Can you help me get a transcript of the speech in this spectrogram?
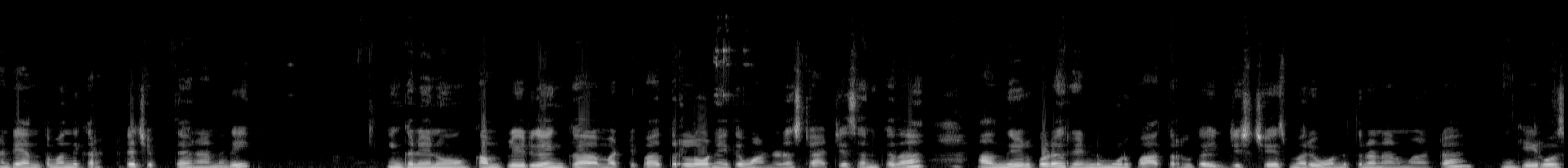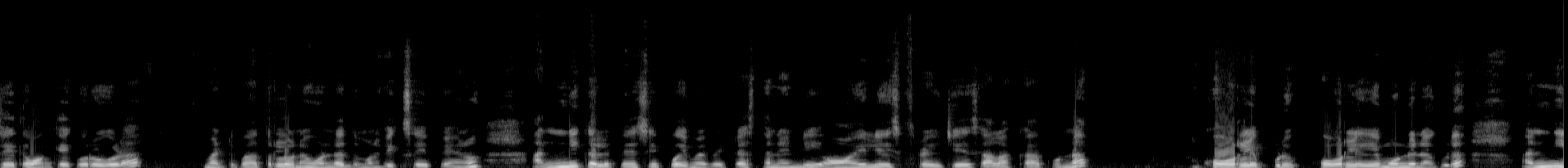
అంటే ఎంతమంది కరెక్ట్గా చెప్తారు అన్నది. ఇంకా నేను కంప్లీట్గా ఇంకా మట్టి పాత్రలోనైతే వండడం స్టార్ట్ చేశాను కదా అందులో కూడా రెండు మూడు పాత్రలతో అడ్జస్ట్ చేసి మరీ వండుతున్నాను అనమాట ఇంక ఈరోజు అయితే వంకాయ కూర కూడా మట్టి పాత్రలోనే వండొద్దామని ఫిక్స్ అయిపోయాను. అన్నీ కలిపేసి పొయ్యి మీద పెట్టేస్తానండి. ఆయిల్ వేసి ఫ్రై చేసి అలా కాకుండా కూరలు ఎప్పుడు కూరలు ఏమి వండినా కూడా అన్నీ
